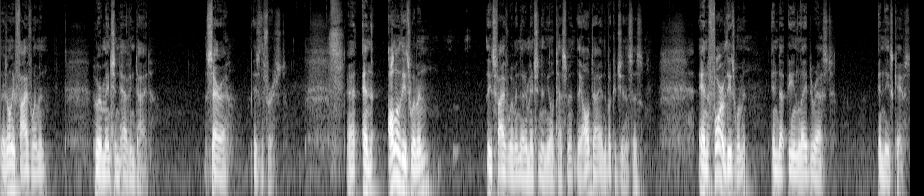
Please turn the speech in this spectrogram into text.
there's only five women who are mentioned having died. Sarah, is the first. Uh, and all of these women, these five women that are mentioned in the Old Testament, they all die in the book of Genesis. And four of these women end up being laid to rest in these caves,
